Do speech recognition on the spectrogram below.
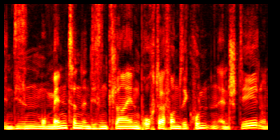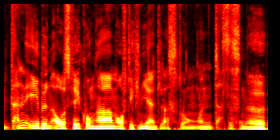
in diesen Momenten, in diesen kleinen Bruchteil von Sekunden entstehen und dann eben Auswirkungen haben auf die Knieentlastung. Und das ist eine,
